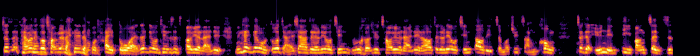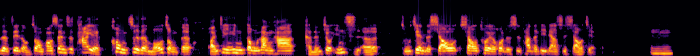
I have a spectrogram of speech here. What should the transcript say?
就在台湾能够超越蓝绿的不太多哎，这六亲是超越蓝绿，你可以跟我多讲一下这个六亲如何去超越蓝绿，然后这个六亲到底怎么去掌控这个云林地方政治的这种状况，甚至他也控制了某种的环境运动，让他可能就因此而逐渐的消消退，或者是他的力量是消减的。嗯，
